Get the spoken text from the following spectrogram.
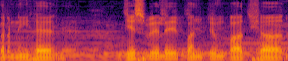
ਕਰਨੀ ਹੈ। ਜਿਸ ਵੇਲੇ ਪੰਚਮ ਪਾਤਸ਼ਾਹ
